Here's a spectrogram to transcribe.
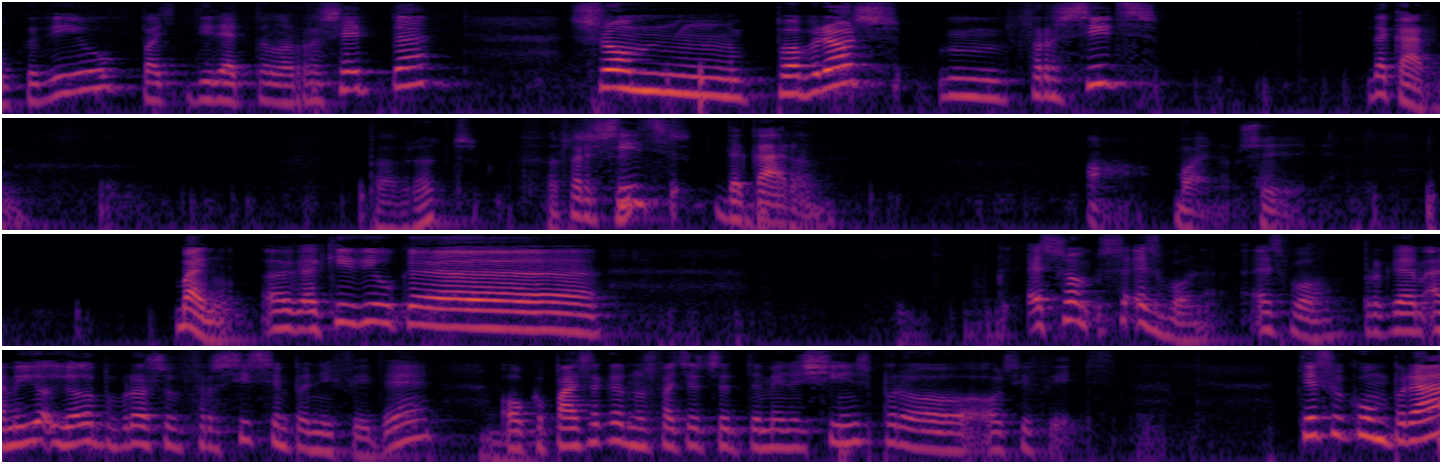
el que diu, vaig directe a la recepta. Són pebrots mm, farcits de carn. Pebrots farcits, Farcits de carn. Ah, bueno, sí. Bueno, aquí diu que és, som- és bona, és bo, perquè a mi jo, jo de pebrots en farcits sempre n'he fet, eh? El que passa que no es faig exactament així, però els he fet. Tens que comprar,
